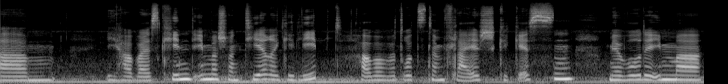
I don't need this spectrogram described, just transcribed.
Ähm, ich habe als Kind immer schon Tiere geliebt, habe aber trotzdem Fleisch gegessen. Mir wurde immer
